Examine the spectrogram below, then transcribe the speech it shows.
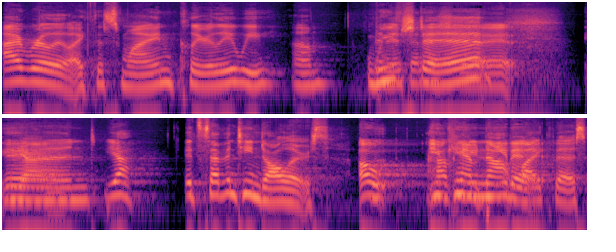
I really like this wine. Clearly, we um, finished, we finished it. it. and yeah, it's seventeen dollars. Oh, you How can't you not beat it. like this,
